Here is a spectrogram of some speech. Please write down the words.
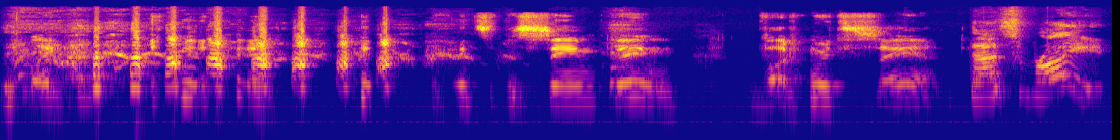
Like, it's the same thing, but with sand. that's right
